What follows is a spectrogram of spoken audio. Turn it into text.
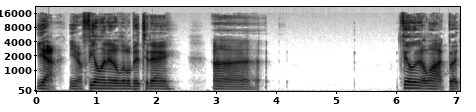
yeah, you know, feeling it a little bit today. Uh, feeling it a lot, but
